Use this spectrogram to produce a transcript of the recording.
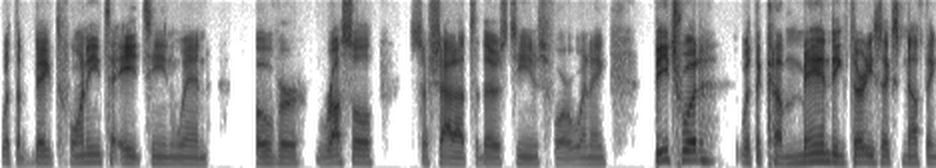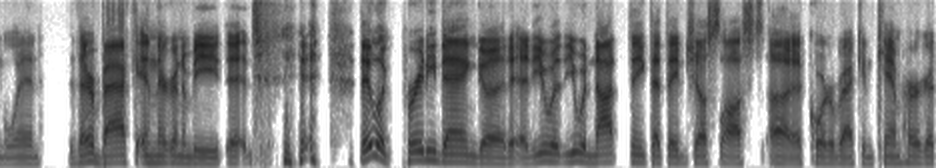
with a big 20 to 18 win over Russell. So shout out to those teams for winning. Beechwood with the commanding 36 nothing win. They're back and they're going to be it, they look pretty dang good. And you would you would not think that they just lost uh, a quarterback in Cam Herget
